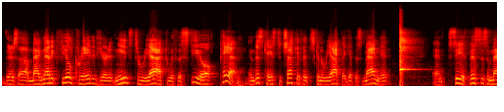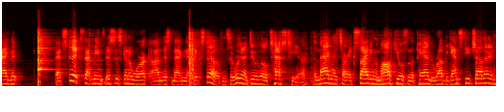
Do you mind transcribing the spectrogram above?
there's a magnetic field created here and it needs to react with the steel pan. In this case, to check if it's going to react, I get this magnet and see if this is a magnet that sticks, that means this is going to work on this magnetic stove. And so we're going to do a little test here. The magnets are exciting the molecules in the pan to rub against each other.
